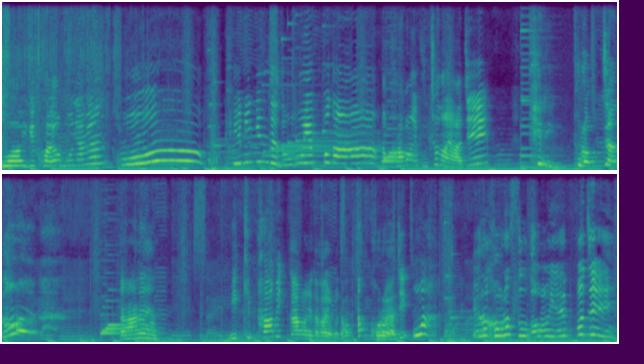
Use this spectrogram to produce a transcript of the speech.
우와 이게 과연 뭐냐면 오! 키링인데 너무 예쁘다. 나 가방에 붙여놔야지. 키링 부럽잖아? 나는 미키 파비 가방에다가 여기다가 딱 걸어야지. 우와 여기다 걸었어. 너무 예쁘지?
